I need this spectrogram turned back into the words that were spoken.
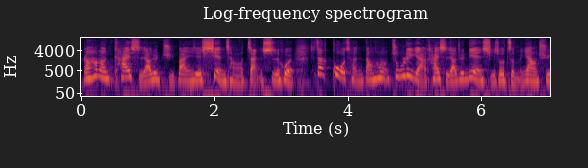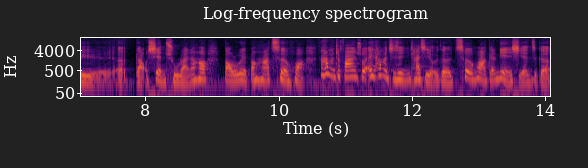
然后他们开始要去举办一些现场的展示会。就在过程当中，茱莉亚开始要去练习说怎么样去呃表现出来，然后保罗也帮他策划。那他们就发现说，哎，他们其实已经开始有一个策划跟练习的这个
